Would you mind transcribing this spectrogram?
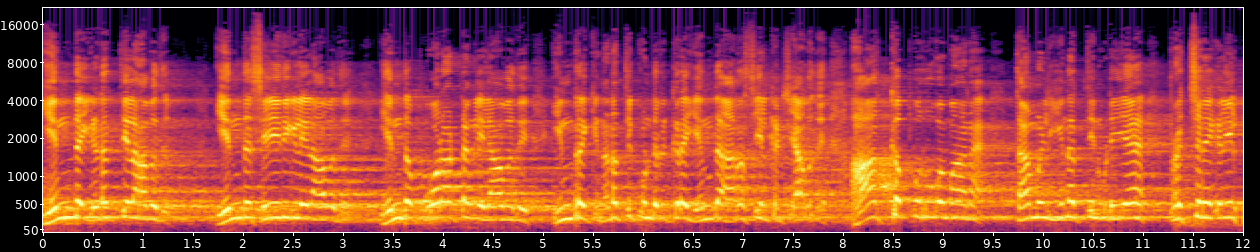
எந்த இடத்திலாவது எந்த செய்திகளிலாவது எந்த போராட்டங்களிலாவது இன்றைக்கு நடத்தி கொண்டிருக்கிற எந்த அரசியல் கட்சியாவது ஆக்கப்பூர்வமான தமிழ் இனத்தினுடைய பிரச்சனைகளில்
